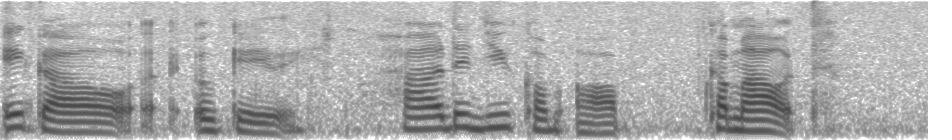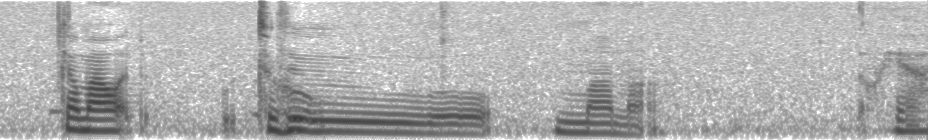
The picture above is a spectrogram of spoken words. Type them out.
Ikaw, okay. How did you come up, come out Come out to, to, who? mama? Oh yeah.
